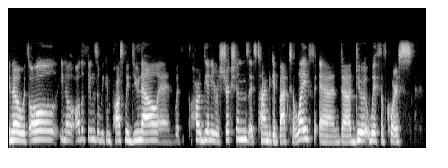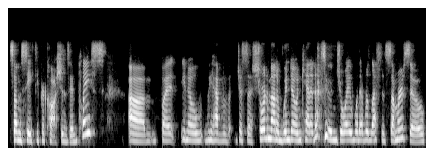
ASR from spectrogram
you know, with all, you know, all the things that we can possibly do now and with hardly any restrictions, it's time to get back to life and uh, do it with, of course, some safety precautions in place. Um, but, you know, we have just a short amount of window in Canada to enjoy whatever left of summer. So,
